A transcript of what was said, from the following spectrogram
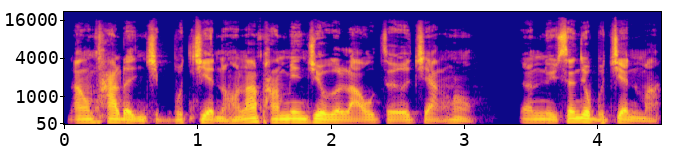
然后他人已经不见了。那旁边就有个老者讲哦，那女生就不见了嘛。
